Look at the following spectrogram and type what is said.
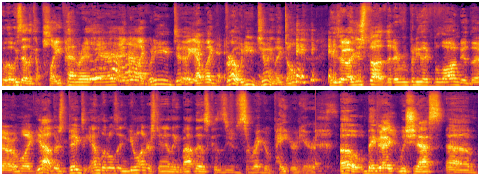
what was that like a playpen right there? And you're like, what are you doing? I'm like, bro, what are you doing? Like, don't. He's like, I just thought that everybody like belonged in there. I'm like, yeah, there's bigs and littles, and you don't understand anything about this because you're just a regular patron here. Oh, maybe I we should ask. Um,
